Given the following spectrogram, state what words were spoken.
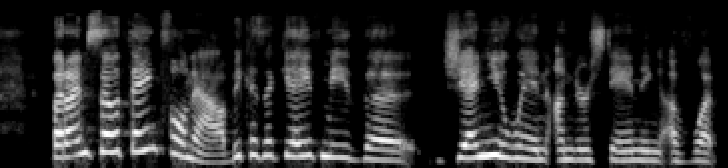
but I'm so thankful now because it gave me the genuine understanding of what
